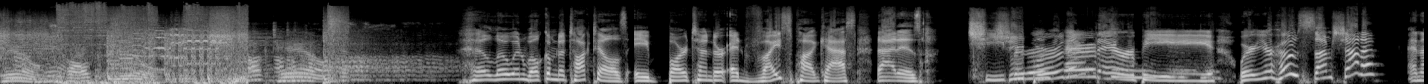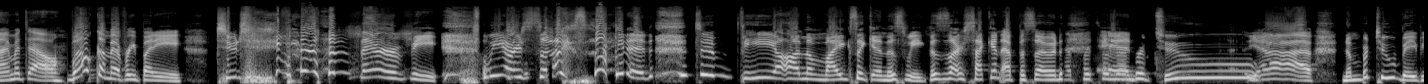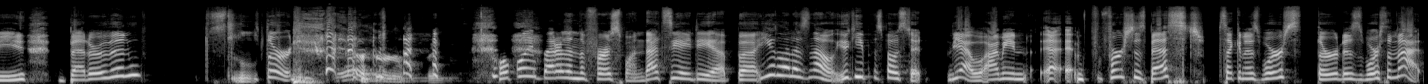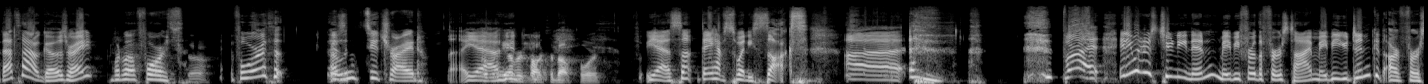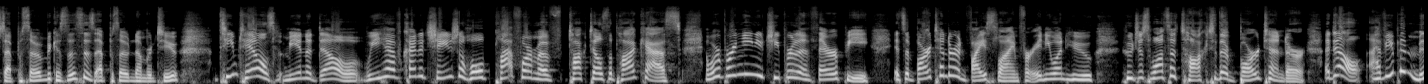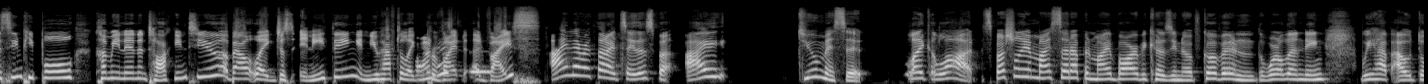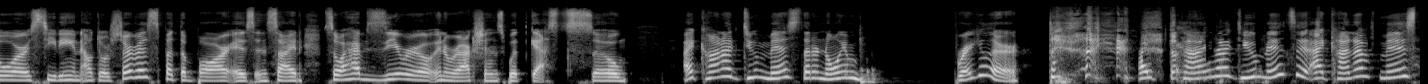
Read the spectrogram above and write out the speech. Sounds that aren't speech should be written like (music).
Cocktail. Cocktail. Cocktail. Hello and welcome to Talktails, a bartender advice podcast that is cheaper, Cheaper than, than therapy. We're your hosts. I'm Shauna. And I'm Adele. Welcome everybody to (laughs) Cheaper Than Therapy. We are so (laughs) excited to be on the mics again this week. This is our second episode. Episode And- number two. Yeah, number two, baby. Better than third. (laughs) Hopefully better than the first one. That's the idea. But you let us know. You keep us posted. Yeah, well, I mean, uh, uh, first is best, second is worse, third is worse than that. That's how it goes, right? What about fourth? Fourth, At is, least you tried. Uh, yeah, Nobody ever who- talks about fourth. (laughs) yeah. Some, they have sweaty socks. Uh, (laughs) (laughs) but anyone who's tuning in, maybe for the first time, maybe you didn't get our first episode because this is episode number two. Team Tales, me and Adele, we have kind of changed the whole platform of Talk Tales, the podcast, and we're bringing you cheaper than therapy. It's a bartender advice line for anyone who who just wants to talk to their bartender. Adele, have you been missing people coming in and talking to you about like just anything, and you have to like provide advice? I never thought I'd say this, but I do miss it. Like a lot, especially in my setup in my bar because, you know, of COVID and the world ending, we have outdoor seating and outdoor service, but the bar is inside. So I have zero interactions with guests. So I kind of do miss that annoying regular. (laughs) I kind of do miss it. I kind of miss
